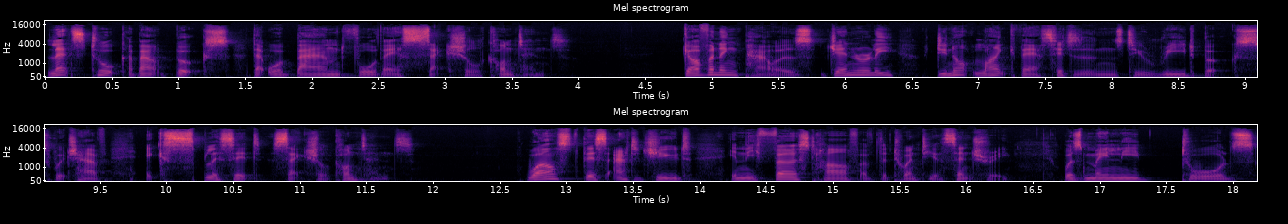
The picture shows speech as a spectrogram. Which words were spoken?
let's talk about books that were banned for their sexual content. Governing powers generally do not like their citizens to read books which have explicit sexual content. Whilst this attitude in the first half of the 20th century was mainly towards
